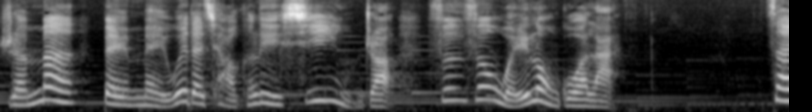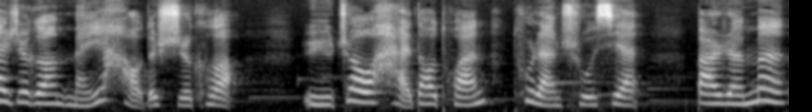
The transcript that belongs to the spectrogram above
人们被美味的巧克力吸引着，纷纷围拢过来。在这个美好的时刻，宇宙海盗团突然出现，把人们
